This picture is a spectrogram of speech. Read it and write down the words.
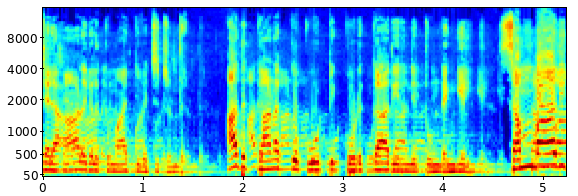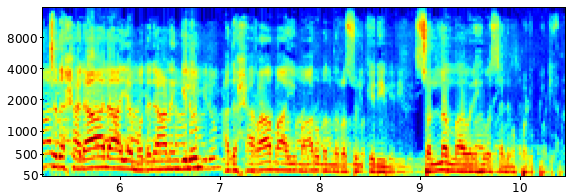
ചില ആളുകൾക്ക് മാറ്റി വെച്ചിട്ടുണ്ട്. അത് കണക്ക് കൂട്ടി കൊടുക്കാതിരുന്നിട്ടുണ്ടെങ്കിൽ സമ്പാദിച്ചത് ഹലാലായ മുതലാണെങ്കിലും അത് ഹറാമായി മാറുമെന്ന് റസൂൽ കരീം സൊല്ലാ അലൈഹി വസ്ലം പഠിപ്പിക്കുകയാണ്.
